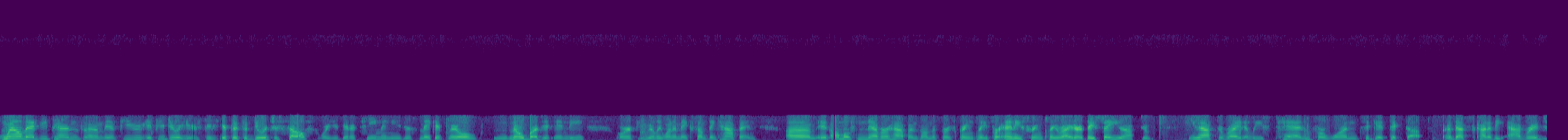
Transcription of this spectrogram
Well, that depends. Um, if you if you do it if, you, if it's a do it yourself where you get a team and you just make it real no budget indie, or if you really want to make something happen. Um, it almost never happens on the first screenplay for any screenplay writer. They say you have to you have to write at least ten for one to get picked up. That's kind of the average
